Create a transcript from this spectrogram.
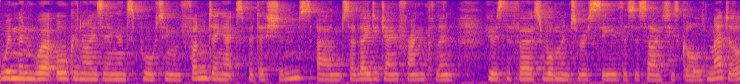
Women were organising and supporting and funding expeditions. Um, so, Lady Jane Franklin, who was the first woman to receive the Society's Gold Medal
